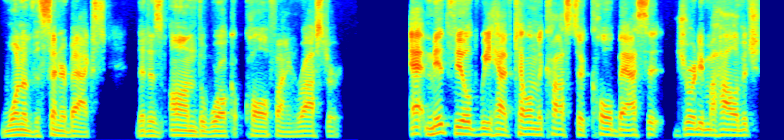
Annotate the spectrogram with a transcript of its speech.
one of the center backs that is on the World Cup qualifying roster. At midfield, we have Kellyn Acosta, Cole Bassett, Djordje Mihailovic,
